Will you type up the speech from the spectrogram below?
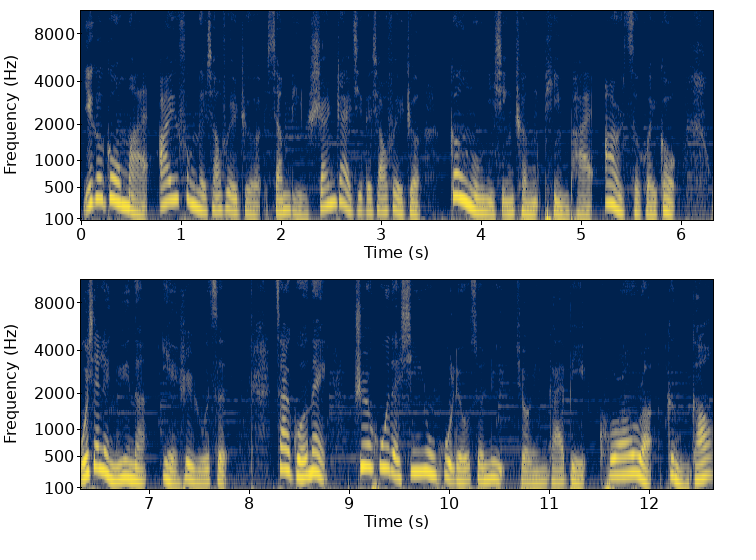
一个购买 iPhone 的消费者，相比山寨机的消费者，更容易形成品牌二次回购。无线领域呢也是如此。在国内，知乎的新用户留存率就应该比 Quora 更高。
